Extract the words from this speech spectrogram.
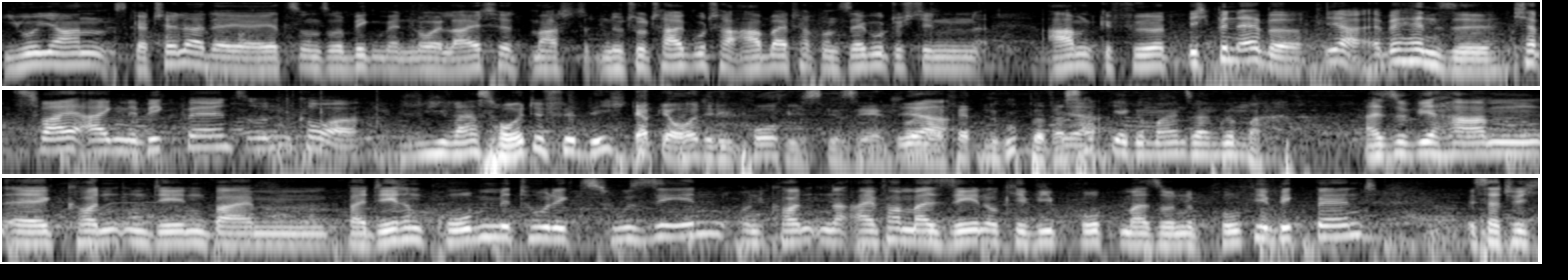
Julian Scacella, der ja jetzt unsere Big Band neu leitet, macht eine total gute Arbeit, hat uns sehr gut durch den Abend geführt. Ich bin Ebbe, ja, Ebbe Hensel. Ich habe zwei eigene Big Bands und einen Chor. Wie war es heute für dich? Ich habe ja heute die Profis gesehen von ja. der fetten Hupe. Was ja. habt ihr gemeinsam gemacht? Also wir haben, äh, konnten denen beim, bei deren Probenmethodik zusehen und konnten einfach mal sehen, okay, wie probt mal so eine Profi-Big Band. Ist natürlich,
